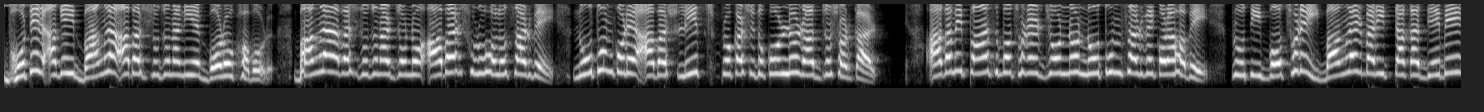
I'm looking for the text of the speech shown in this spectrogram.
ভোটের আগেই বাংলা আবাস যোজনা নিয়ে বড় খবর। বাংলা আবাস যোজনার জন্য আবার শুরু হলো সার্ভে। নতুন করে আবাস লিস্ট প্রকাশিত করল রাজ্য সরকার। আগামী পাঁচ বছরের জন্য নতুন সার্ভে করা হবে। প্রতি বছরেই বাংলার বাড়ির টাকা দেবে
